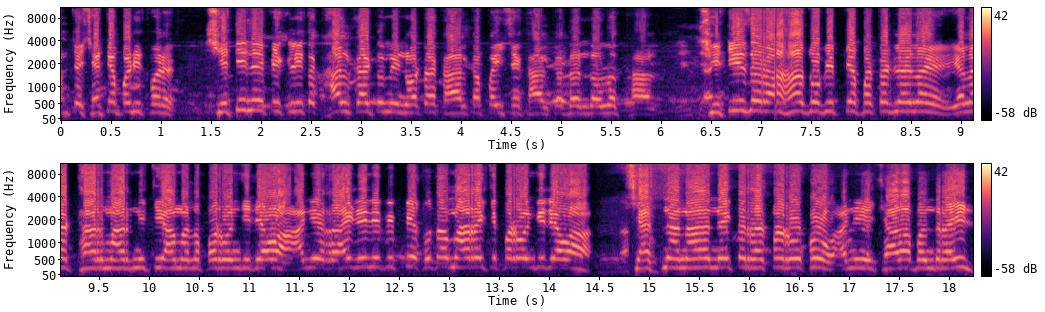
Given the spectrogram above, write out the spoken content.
आमच्या शेत्या पडीत पड शेती नाही पिकली तर खाल काय तुम्ही? नोटा खाल का पैसे खाल का दंदौलत खाल? शेती जर हा जो बिबट्या पकडलेला आहे याला ठार मारण्याची आम्हाला परवानगी द्यावा आणि राहिलेले बिबटे सुद्धा मारायची परवानगी द्यावा. शासनानं नाही तर रस्ता रोखो आणि शाळा बंद राहील.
